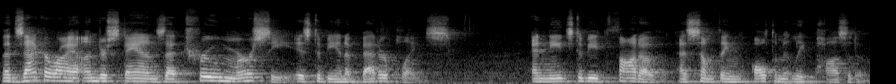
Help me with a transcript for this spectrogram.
that Zechariah understands that true mercy is to be in a better place and needs to be thought of as something ultimately positive,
